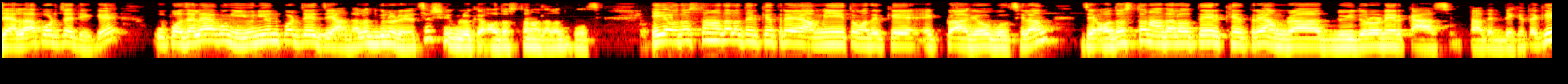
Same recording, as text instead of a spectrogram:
জেলা পর্যায় থেকে উপজেলা এবং ইউনিয়ন পর্যায়ে যে আদালতগুলো রয়েছে, সেগুলোকে অধস্তন আদালত বলছে। এই অধস্তন আদালতের ক্ষেত্রে আমি তোমাদেরকে একটু আগেও বলছিলাম যে অধস্তন আদালতের ক্ষেত্রে আমরা দুই ধরনের কাজ তাদের দেখে থাকি।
